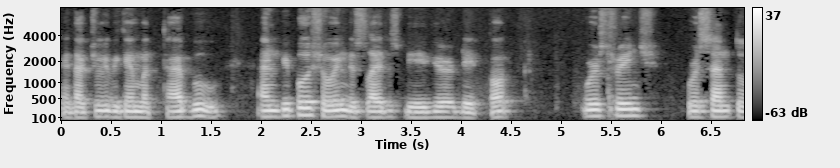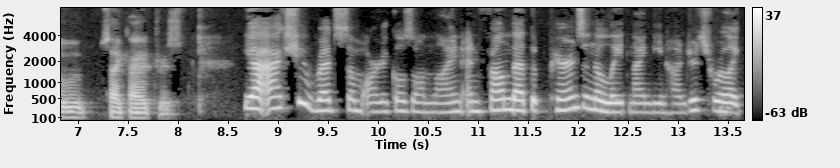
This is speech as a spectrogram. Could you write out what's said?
it actually became a taboo, and people showing the slightest behavior they thought were strange were sent to psychiatrists. Yeah, I actually read some articles online and found that the parents in the late 1900s were like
